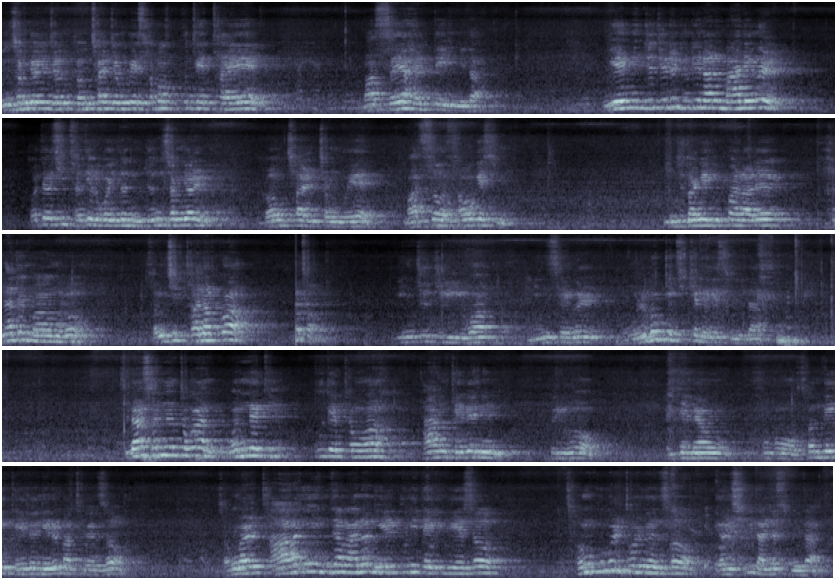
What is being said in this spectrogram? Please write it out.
윤석열 전 검찰 정부의 사법 쿠데타에 맞서야 할 때입니다. 우리의 민주주의를 유린하는 만행을 버젓이 저지르고 있는 윤석열 검찰 정부에 맞서 싸우겠습니다. 민주당의 깃발 아래 하나된 마음으로 정치 탄압과 민주주의와 민생을 올곧게 지켜내겠습니다. 지난 3년 동안 원내 부대표와 당 대변인 그리고 이재명 후보 선대위 대변인을 맡으면서 정말 당이 인정하는 일꾼이 되기 위해서 전국을 돌면서 열심히 달렸습니다.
